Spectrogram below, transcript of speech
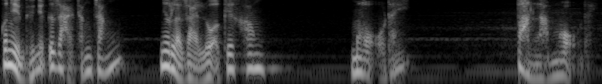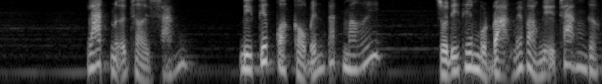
Có nhìn thấy những cái giải trắng trắng Như là giải lụa kia không? Mộ đấy. Toàn là mộ đấy. Lát nữa trời sáng, Đi tiếp qua cầu bến tắt mới, Rồi đi thêm một đoạn mới vào Nghĩa trang được.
